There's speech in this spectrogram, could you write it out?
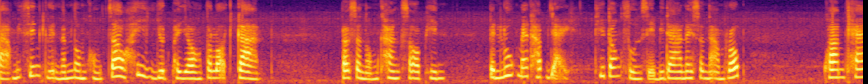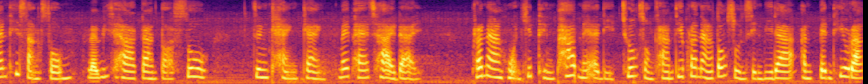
ปากไม่สิ้นกลิ่นน้ำนมของเจ้าให้หยุดพยองตลอดกาลพระสนมคังซอพิน เป็นลูกแม่ทัพใหญ่ที่ต้องสูญเสียบิดาในสนามรบ ความแค้นที่สั่งสมและวิชาการต่อสู้ จึงแข็งแกร่งไม่แพ้ชายใด พระนางหวนคิดถึงภาพในอดีตช่วงสงครามที่พระนางต้องสูญเสียบิดาอันเป็นที่รัก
